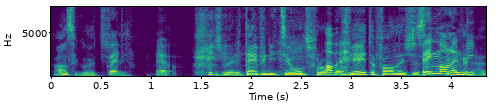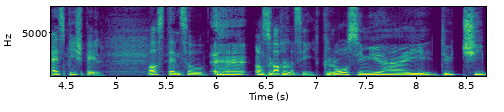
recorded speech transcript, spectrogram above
Also gut. gut. Ja. Das ist eine Definitionsfrage. Aber Auf jeden Fall ist es. Bring mal ein, ein, Beispiel. Was denn so also Sachen sind? Grosse Mühe haben Deutsche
